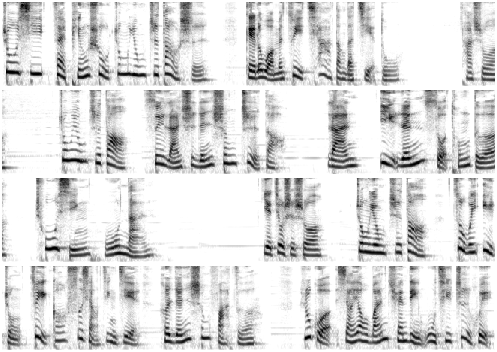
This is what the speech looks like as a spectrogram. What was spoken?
朱熹在评述中庸之道时。给了我们最恰当的解读。他说：“中庸之道虽然是人生之道，然亦人所同德，出行无难。”也就是说，中庸之道作为一种最高思想境界和人生法则，如果想要完全领悟其智慧，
